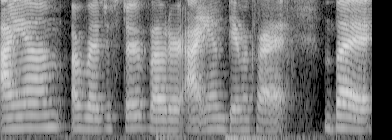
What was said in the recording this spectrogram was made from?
I am a registered voter. I am Democrat. But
